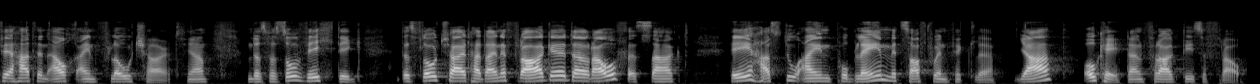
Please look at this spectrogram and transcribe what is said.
wir hatten auch ein Flowchart, ja. Und das war so wichtig. Das Flowchart hat eine Frage darauf. Es sagt, hey, hast du ein Problem mit Softwareentwickler? Ja? Okay, dann fragt diese Frau.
